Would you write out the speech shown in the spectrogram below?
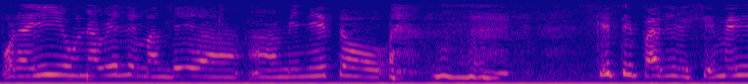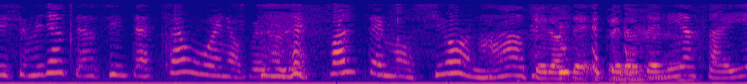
por ahí una vez le mandé a, a mi nieto ¿Qué te parece? Me dice, mira, Tercita, está bueno, pero le falta emoción. Ah, pero pero tenías ahí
